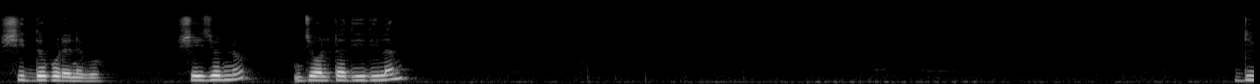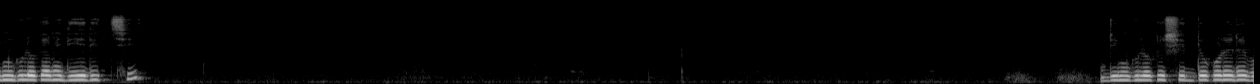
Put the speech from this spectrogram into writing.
সিদ্ধ করে নেব। সেই জন্য জলটা দিয়ে দিলাম। ডিমগুলোকে আমি দিয়ে দিচ্ছি। ডিমগুলোকে সিদ্ধ করে নেব।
